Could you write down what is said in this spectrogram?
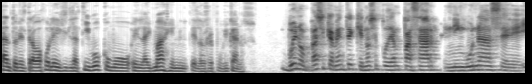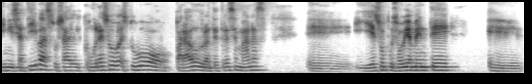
tanto en el trabajo legislativo como en la imagen de los republicanos? Bueno, básicamente que no se podían pasar ninguna eh, iniciativas, o sea, el Congreso estuvo parado durante tres semanas eh, y eso pues obviamente eh,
